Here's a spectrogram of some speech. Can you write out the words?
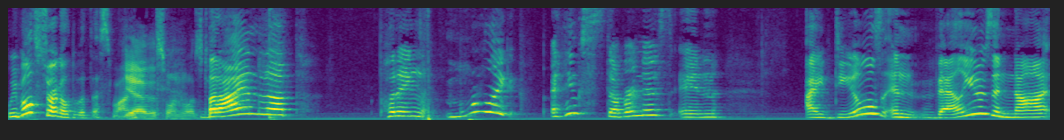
We both struggled with this one. Yeah, this one was tough. But I ended up putting more like I think stubbornness in ideals and values and not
